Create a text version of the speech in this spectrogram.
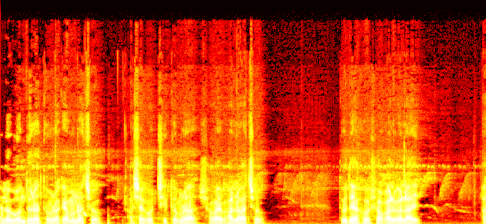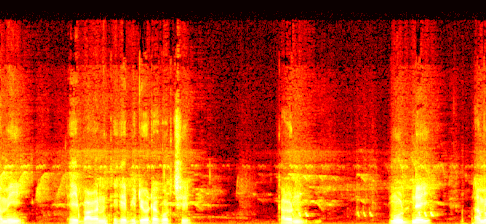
হ্যালো বন্ধুরা, তোমরা কেমন আছো? আশা করছি তোমরা সবাই ভালো আছো। তো দেখো, সকালবেলায় আমি এই বাগান থেকে ভিডিওটা করছি। কারণ মুড নেই। আমি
